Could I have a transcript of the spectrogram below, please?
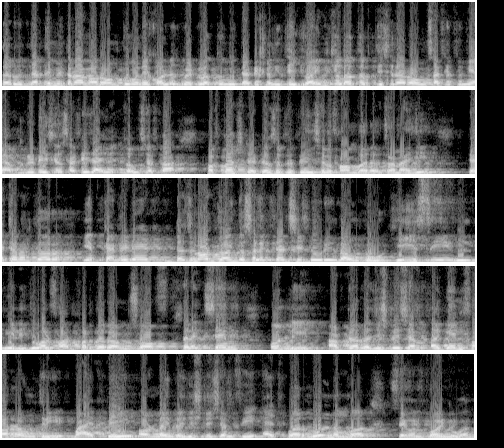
तर विद्यार्थी मित्रांनो राऊंड टू मध्ये कॉलेज भेटलं तुम्ही त्या ठिकाणी ते जॉईन केलं तर तिसऱ्या राऊंडसाठी तुम्ही अपग्रेडेशनसाठी जाऊ शकता. फक्त स्टेटस रिटेन्शन फॉर्म भरायचा नाही. त्याच्यानंतर if candidate does not join the selected seat during round two he she will be eligible for further round of selection only after registration again for round three by paying online registration fee as per roll number seven point one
